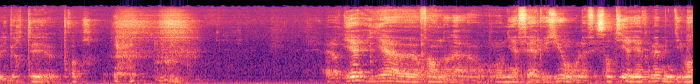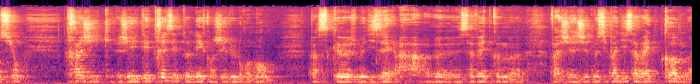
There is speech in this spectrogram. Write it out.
liberté euh, propre. Alors, il y a, euh, enfin, on, y a fait allusion, on l'a fait sentir, il y a quand même une dimension tragique. J'ai été très étonné quand j'ai lu le roman, parce que je me disais, ah, euh, ça va être comme. Euh, enfin, je ne me suis pas dit, ça va être comme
